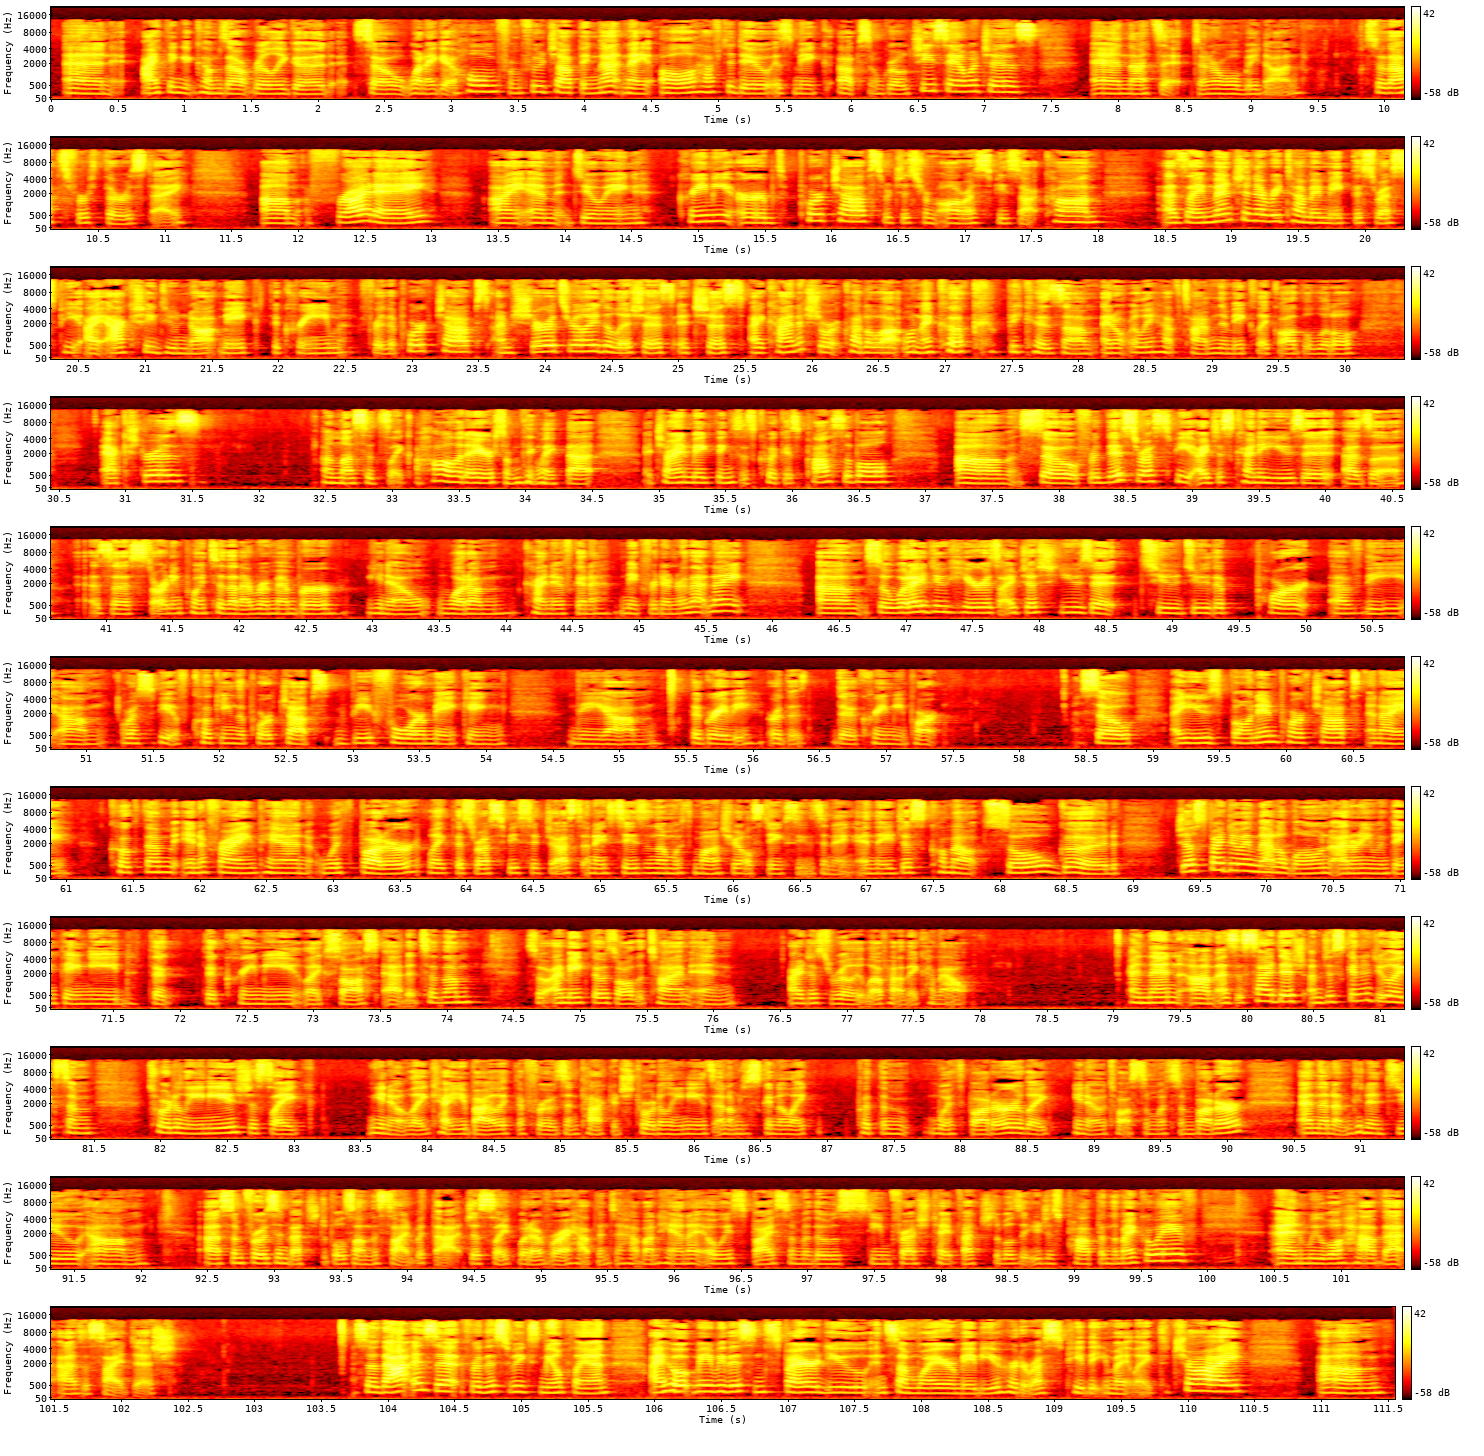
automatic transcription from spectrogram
And I think it comes out really good. So when I get home from food shopping that night, all I'll have to do is make up some grilled cheese sandwiches, and that's it. Dinner will be done. So that's for Thursday. Um, Friday, I am doing creamy herbed pork chops, which is from allrecipes.com. As I mention every time I make this recipe, I actually do not make the cream for the pork chops. I'm sure it's really delicious. It's just I kind of shortcut a lot when I cook because um, I don't really have time to make like all the little extras unless it's like a holiday or something like that. I try and make things as quick as possible. Um, so for this recipe, I just kind of use it as a as a starting point so that I remember, you know, what I'm kind of gonna make for dinner that night. Um, so what I do here is I just use it to do the part of the um, recipe of cooking the pork chops before making the um, the gravy or the the creamy part. So I use bone-in pork chops and I cook them in a frying pan with butter, like this recipe suggests, and I season them with Montreal steak seasoning, and they just come out so good just by doing that alone. I don't even think they need the the creamy like sauce added to them. So I make those all the time, and I just really love how they come out. And then um, as a side dish, I'm just gonna do like some tortellinis, just like you know, like how you buy like the frozen packaged tortellinis, and I'm just gonna like put them with butter, like you know, toss them with some butter, and then I'm gonna do um, uh, some frozen vegetables on the side with that, just like whatever I happen to have on hand. I always buy some of those steam fresh type vegetables that you just pop in the microwave, and we will have that as a side dish. So that is it for this week's meal plan. I hope maybe this inspired you in some way, or maybe you heard a recipe that you might like to try. Um,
